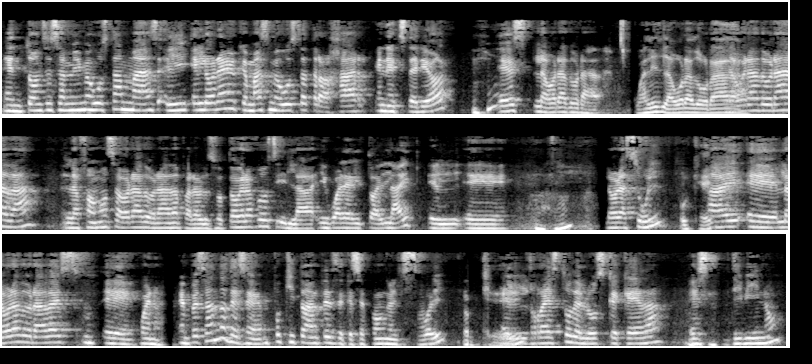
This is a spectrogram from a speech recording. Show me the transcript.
Entonces a mí me gusta más, el, el horario que más me gusta trabajar en exterior es la hora dorada. ¿Cuál es la hora dorada? La hora dorada, la famosa hora dorada para los fotógrafos y la igual el twilight, el eh, la hora azul. Ok. Hay, eh, la hora dorada es, eh, bueno, empezando desde un poquito antes de que se ponga el sol. Ok. El resto de luz que queda es divino.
